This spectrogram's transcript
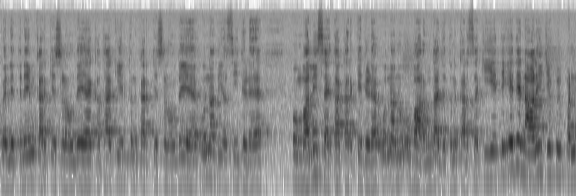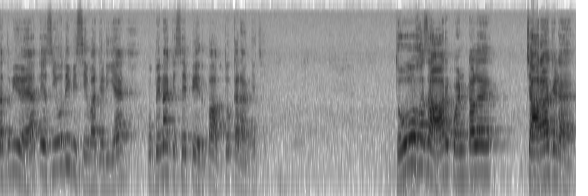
ਕੋਈ ਨਿਤਨੇਮ ਕਰਕੇ ਸੁਣਾਉਂਦੇ ਆ ਕਥਾ ਕੀਰਤਨ ਕਰਕੇ ਸੁਣਾਉਂਦੇ ਆ ਉਹਨਾਂ ਦੀ ਅਸੀਂ ਜਿਹੜਾ ਉਹ ਮਾਲੀ ਸਹਾਇਤਾ ਕਰਕੇ ਜਿਹੜਾ ਉਹਨਾਂ ਨੂੰ ਉਭਾਰਨ ਦਾ ਯਤਨ ਕਰ ਸਕੀਏ ਤੇ ਇਹਦੇ ਨਾਲ ਹੀ ਜੇ ਕੋਈ ਪੰਡਤ ਵੀ ਹੋਇਆ ਤੇ ਅਸੀਂ ਉਹਦੀ ਵੀ ਸੇਵਾ ਜਿਹੜੀ ਹੈ ਉਹ ਬਿਨਾਂ ਕਿਸੇ ਭੇਦਭਾਵ ਤੋਂ ਕਰਾਂਗੇ ਜੀ। 2000 ਕੁਇੰਟਲ ਚਾਰਾ ਜਿਹੜਾ ਹੈ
